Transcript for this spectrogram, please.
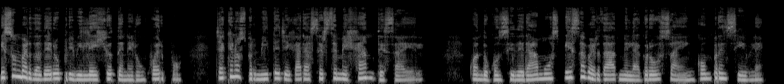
Es un verdadero privilegio tener un cuerpo, ya que nos permite llegar a ser semejantes a Él. Cuando consideramos esa verdad milagrosa e incomprensible,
